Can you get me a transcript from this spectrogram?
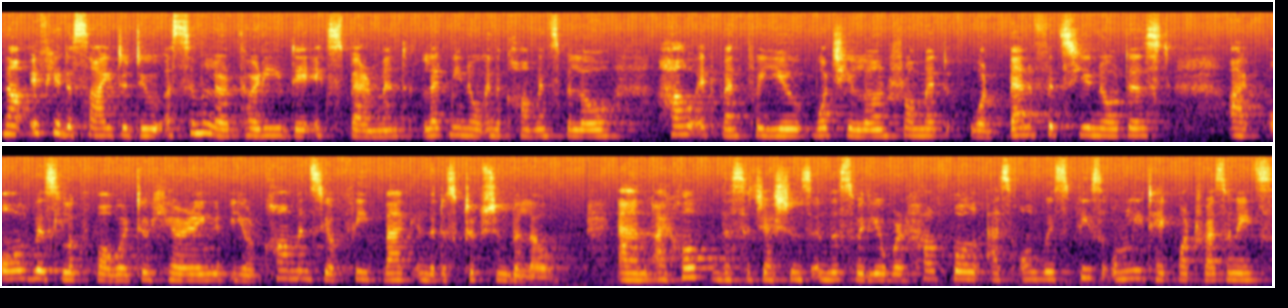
Now, if you decide to do a similar 30 day experiment, let me know in the comments below how it went for you, what you learned from it, what benefits you noticed. I always look forward to hearing your comments, your feedback in the description below. And I hope the suggestions in this video were helpful. As always, please only take what resonates,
